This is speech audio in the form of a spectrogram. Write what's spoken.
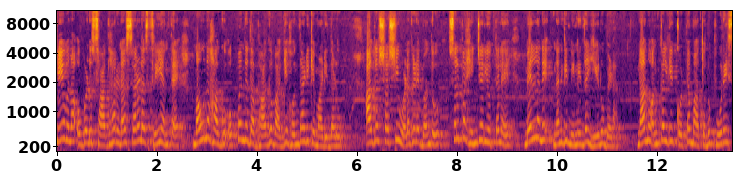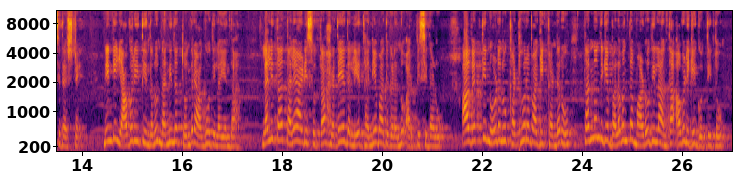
ಕೇವಲ ಒಬ್ಬಳು ಸಾಧಾರಣ ಸರಳ ಸ್ತ್ರೀಯಂತೆ ಮೌನ ಹಾಗೂ ಒಪ್ಪಂದದ ಭಾಗವಾಗಿ ಹೊಂದಾಣಿಕೆ ಮಾಡಿದ್ದಳು. ಆಗ ಶಶಿ ಒಳಗಡೆ ಬಂದು ಸ್ವಲ್ಪ ಹಿಂಜರಿಯುತ್ತಲೇ, ಮೆಲ್ಲನೆ, ನನಗೆ ನಿನ್ನಿಂದ ಏನೂ ಬೇಡ. ನಾನು ಅಂಕಲ್ಗೆ ಕೊಟ್ಟ ಮಾತನ್ನು ಪೂರೈಸಿದಷ್ಟೇ. ನಿನಗೆ ಯಾವ ರೀತಿಯಿಂದಲೂ ನನ್ನಿಂದ ತೊಂದರೆ ಆಗುವುದಿಲ್ಲ ಎಂದ. ಲಲಿತಾ ತಲೆ ಆಡಿಸುತ್ತಾ ಹೃದಯದಲ್ಲಿಯೇ ಧನ್ಯವಾದಗಳನ್ನು ಅರ್ಪಿಸಿದಳು. ಆ ವ್ಯಕ್ತಿ ನೋಡಲು ಕಠೋರವಾಗಿ ಕಂಡರೂ ತನ್ನೊಂದಿಗೆ ಬಲವಂತ ಮಾಡೋದಿಲ್ಲ ಅಂತ ಅವಳಿಗೆ ಗೊತ್ತಿತ್ತು.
